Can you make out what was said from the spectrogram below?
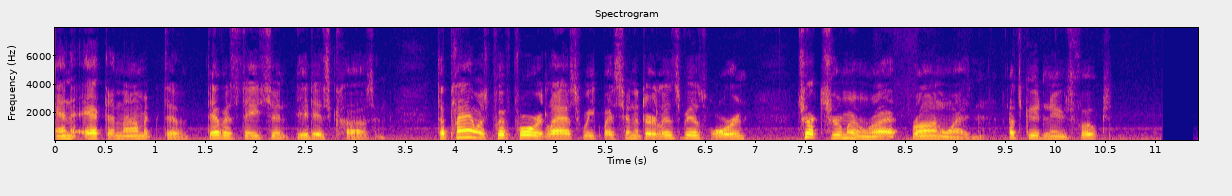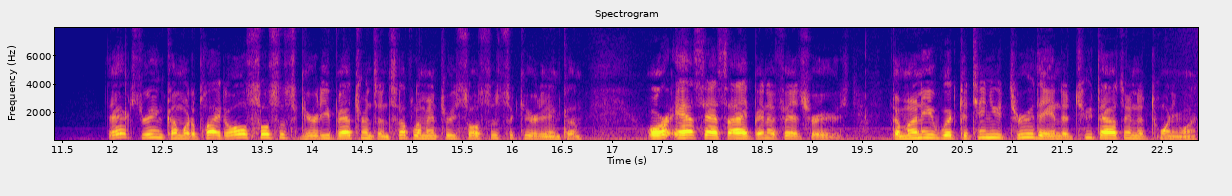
and the economic de devastation it is causing. The plan was put forward last week by Senator Elizabeth Warren, Chuck Schumer, and Ron Wyden. That's good news, folks. The extra income would apply to all Social Security veterans and supplementary Social Security income, or SSI beneficiaries. The money would continue through the end of 2021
